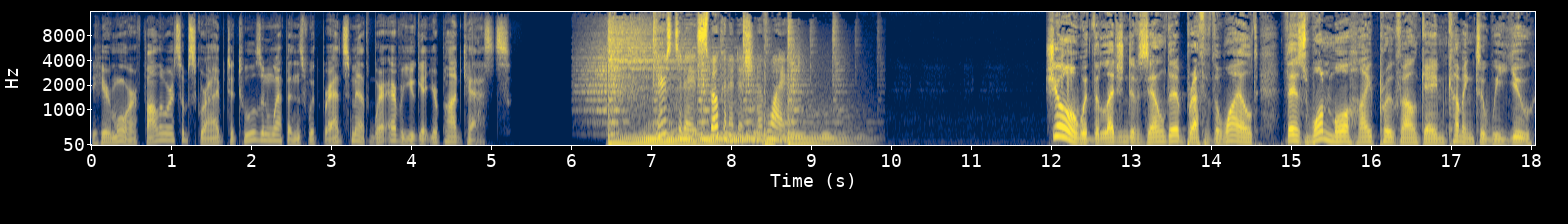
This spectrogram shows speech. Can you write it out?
To hear more, follow or subscribe to Tools and Weapons with Brad Smith wherever you get your podcasts. Here's today's spoken edition of Wired. Sure, with The Legend of Zelda Breath of the Wild, there's one more high profile game coming to Wii U.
